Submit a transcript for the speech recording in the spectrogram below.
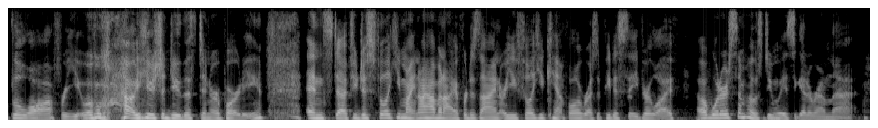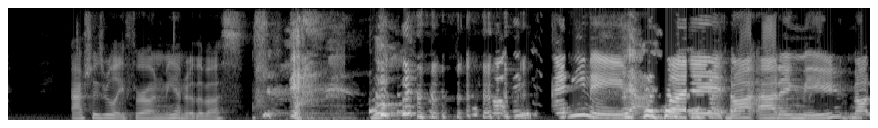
the law for you of how you should do this dinner party and stuff. You just feel like you might not have an eye for design, or you feel like you can't follow a recipe to save your life. Uh, what are some hosting ways to get around that? Ashley's really throwing me under the bus. Not naming any name, but not adding me, not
